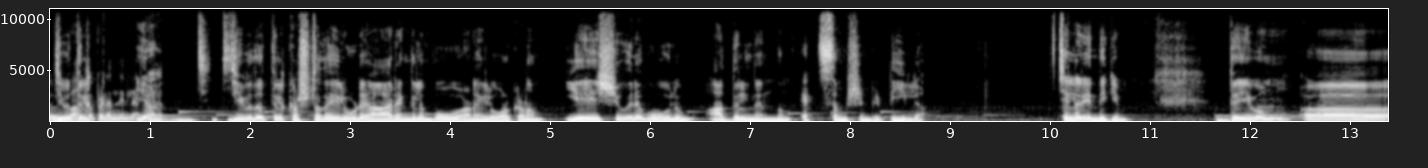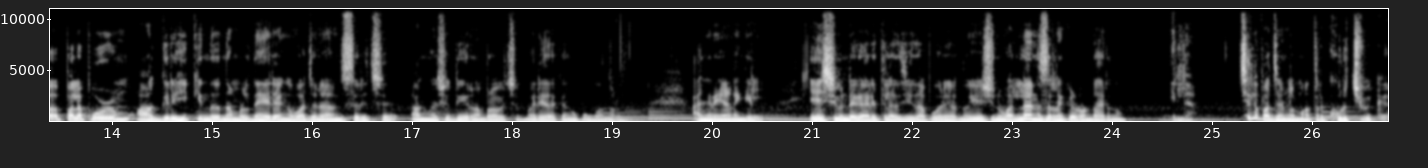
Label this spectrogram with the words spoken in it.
ജീവിതത്തിൽ യാ ജീവിതത്തിൽ കഷ്ടതയിലൂടെ ആരെങ്കിലും പോവുകയാണെങ്കിൽ ഓർക്കണം യേശുവിന് പോലും അതിൽ നിന്നും എക്സംഷൻ കിട്ടിയില്ല. ചിലർ ചിന്തിക്കും ദൈവം പലപ്പോഴും ആഗ്രഹിക്കുന്നത് നമ്മൾ നേരെ അങ്ങ് വചനം അനുസരിച്ച് അങ്ങ് ശുദ്ധീകരണം പ്രാപിച്ച് മര്യാദയ്ക്ക് അങ്ങ് പോകുക അങ്ങനെയാണെങ്കിൽ യേശുവിന്റെ കാര്യത്തിൽ അത് ചെയ്താൽ പോരായിരുന്നു. യേശുവിന് വല്ല അനുസരണക്കേടുണ്ടായിരുന്നു ഇല്ല. ചില വചനങ്ങൾ മാത്രം കുറിച്ചു വെക്കുക.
